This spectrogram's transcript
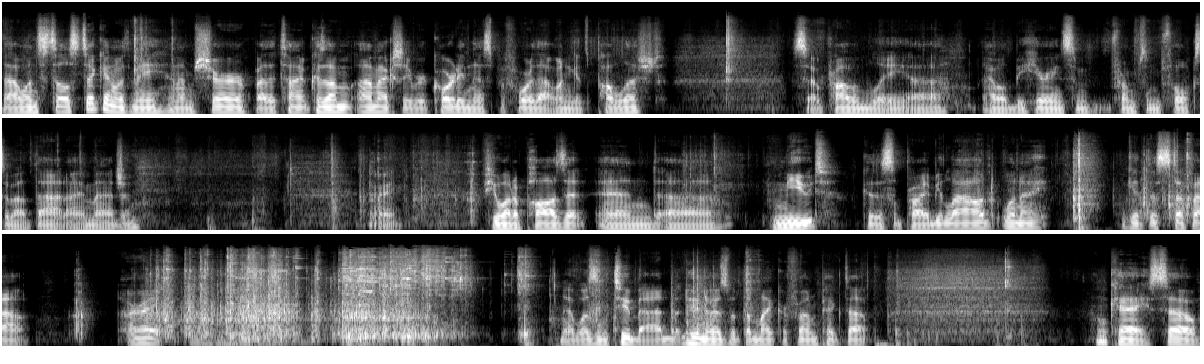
that one's still sticking with me, and I'm sure by the time because I'm I'm actually recording this before that one gets published, so probably uh, I will be hearing some from some folks about that. I imagine. All right, if you want to pause it and uh, mute because this will probably be loud when I get this stuff out. All right. That wasn't too bad, but who knows what the microphone picked up. Okay, so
